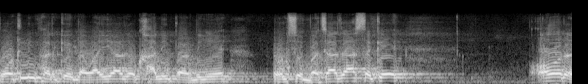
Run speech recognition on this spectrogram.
पोटली भर के दवाइयाँ जो खाली पड़ रही हैं, उनसे बचा जा सके और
